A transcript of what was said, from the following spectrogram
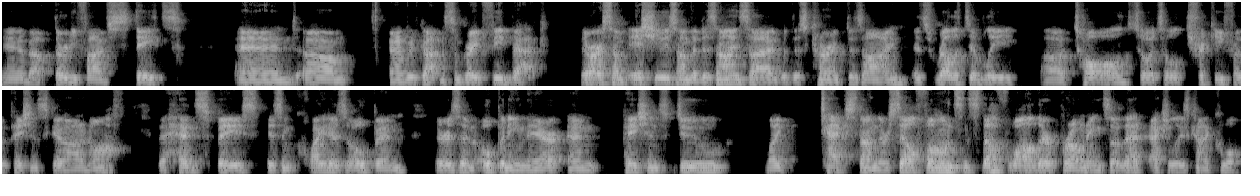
in about 35 states. And, um, and we've gotten some great feedback. There are some issues on the design side with this current design. It's relatively uh, tall, so it's a little tricky for the patients to get on and off. The head space isn't quite as open. There is an opening there, and patients do like text on their cell phones and stuff while they're proning, so that actually is kind of cool.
